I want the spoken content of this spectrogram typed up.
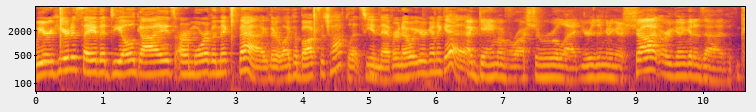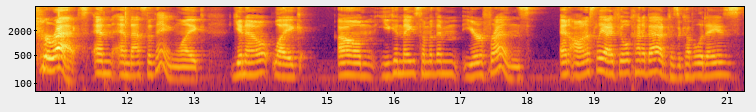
we are here to say that DL guys are more of a mixed bag. They're like a box of chocolates. You never know what you're gonna get. A game of Russian roulette. You're either gonna get a shot or you're gonna get a dud. Correct. And and that's the thing. Like, you know, like um you can make some of them your friends. And honestly, I feel kind of bad cuz a couple of days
